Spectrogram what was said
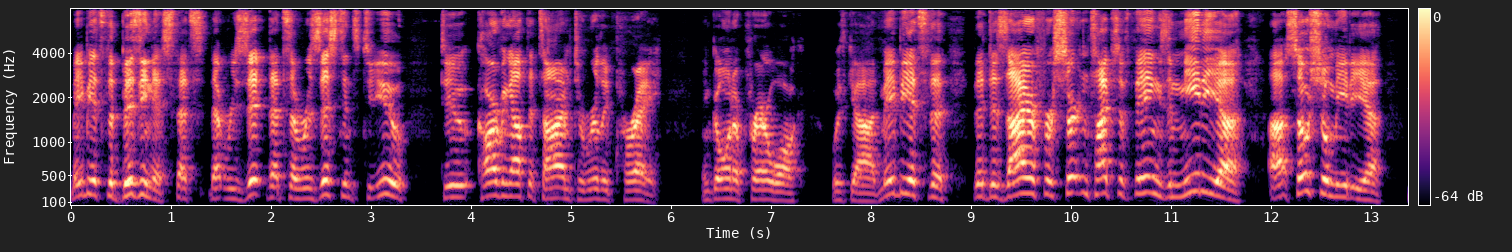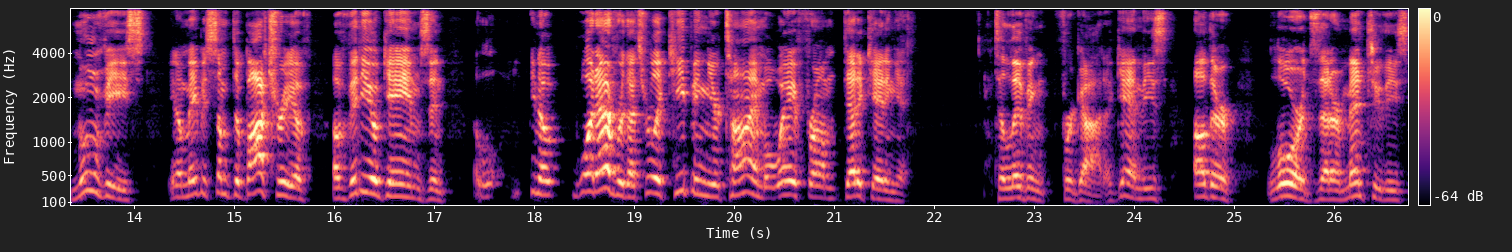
maybe it's the busyness that's that resist that's a resistance to you to carving out the time to really pray and go on a prayer walk with God. Maybe it's the the desire for certain types of things in media, uh, social media, movies, you know, maybe some debauchery of, of video games and, you know, whatever that's really keeping your time away from dedicating it to living for God. Again, these other lords that are meant to, these,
